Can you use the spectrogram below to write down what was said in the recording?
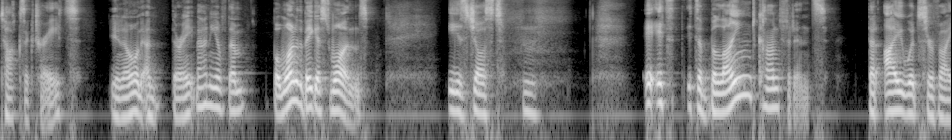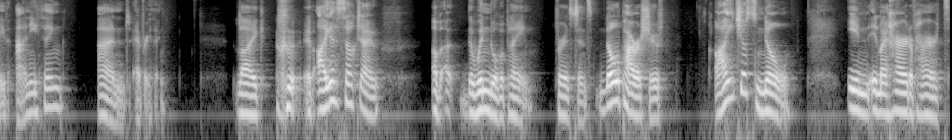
toxic traits, you know, and there ain't many of them, but one of the biggest ones is just. Hmm, it's it's a blind confidence that I would survive anything and everything. Like, if I get sucked out of uh, the window of a plane, for instance, no parachute, I just know in in my heart of hearts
